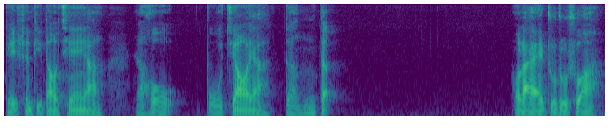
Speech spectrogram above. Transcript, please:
给身体道歉呀，然后补觉呀等等。后来猪猪说啊，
